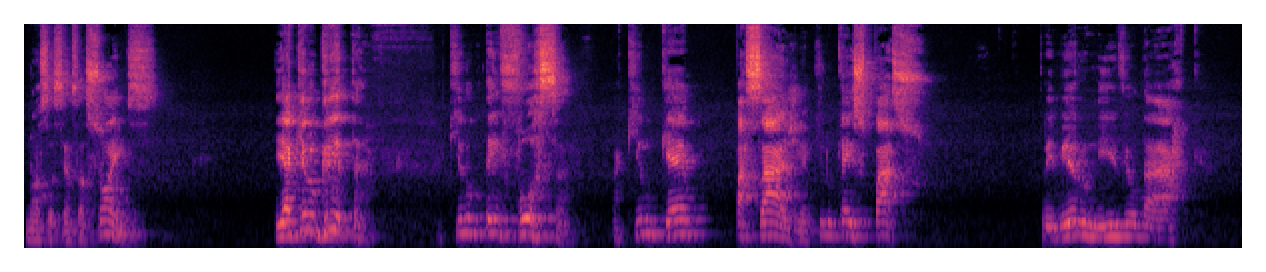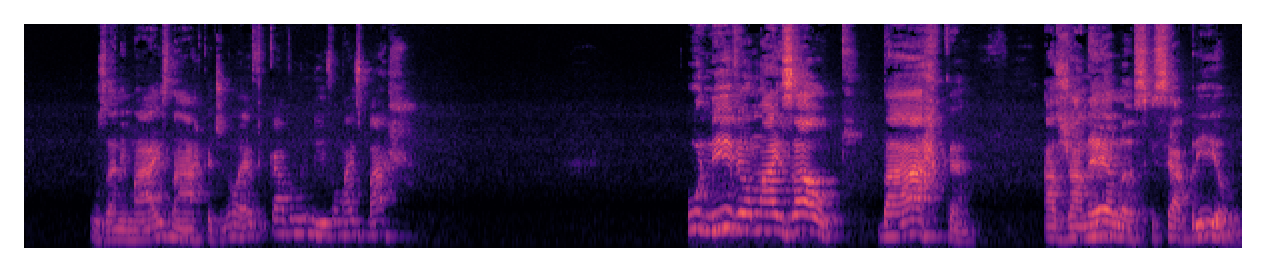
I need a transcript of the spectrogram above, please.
nossas sensações. E aquilo grita, aquilo tem força, aquilo quer passagem, aquilo quer espaço. Primeiro nível da arca os animais na arca de Noé ficavam no nível mais baixo. O nível mais alto da arca, as janelas que se abriam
